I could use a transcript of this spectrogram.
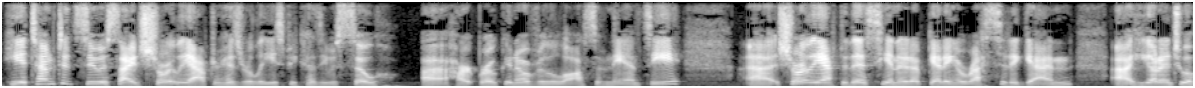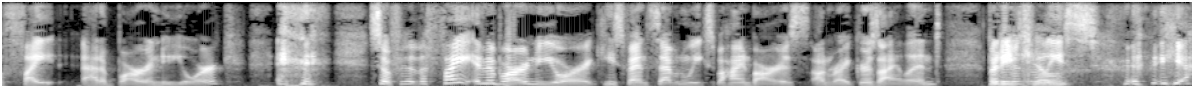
He attempted suicide shortly after his release because he was so uh, heartbroken over the loss of Nancy. Uh, shortly after this, he ended up getting arrested again. Uh, he got into a fight at a bar in New York. so for the fight in the bar in New York, he spent seven weeks behind bars on Rikers Island. But he was killed- released. yeah,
